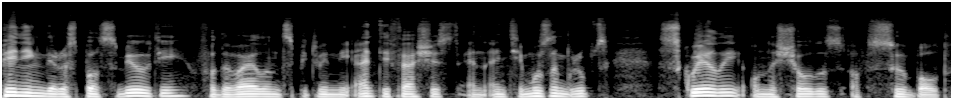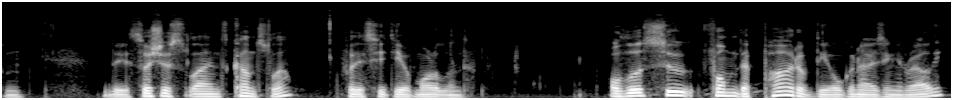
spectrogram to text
pinning the responsibility for the violence between the anti fascist and anti Muslim groups squarely on the shoulders of Sue Bolton, the Socialist Alliance councillor for the city of Moreland. Although Sue formed a part of the organizing rally,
